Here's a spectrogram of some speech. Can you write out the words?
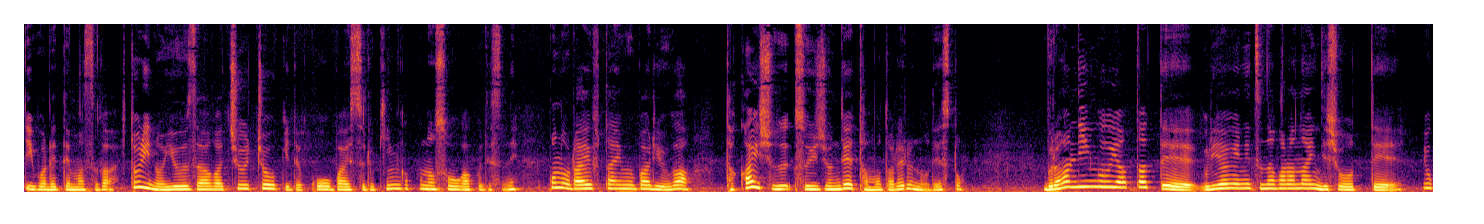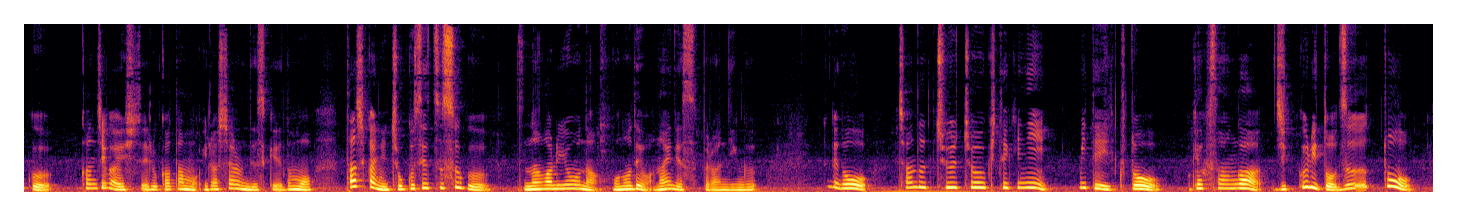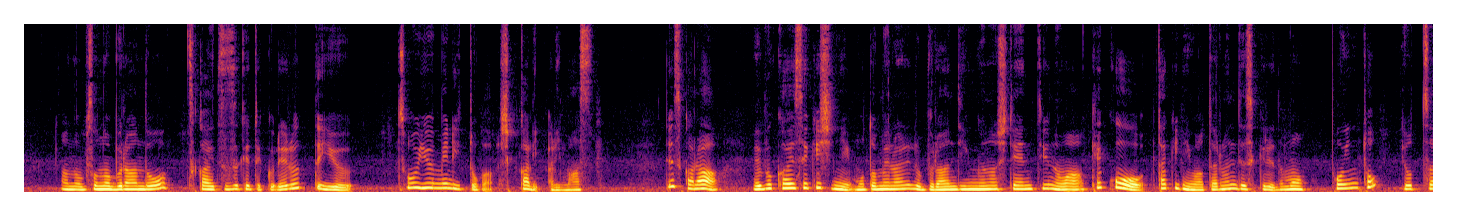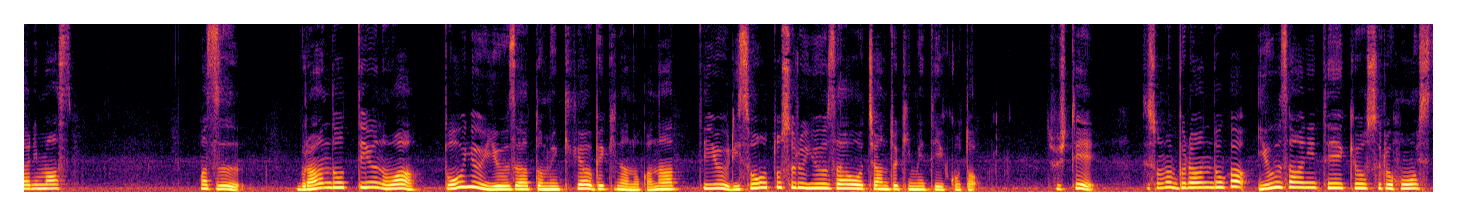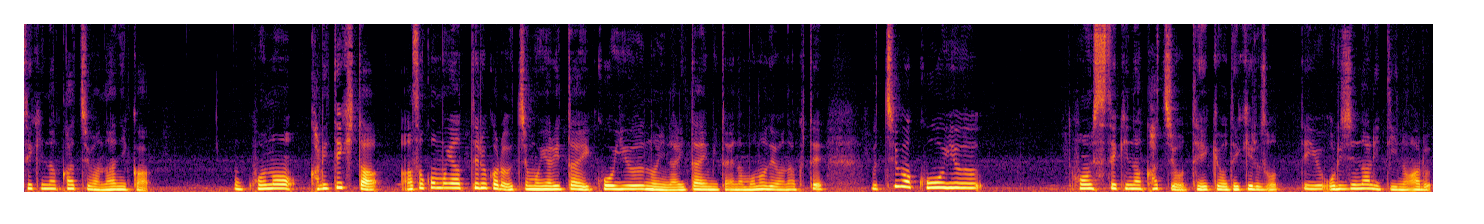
言われてますが1人のユーザーが中長期で購買する金額の総額ですねこのライフタイムバリューが高い水準で保たれるのですとブランディングやったって売り上げにつながらないんでしょうってよく勘違いしている方もいらっしゃるんですけれども確かに直接すぐつながるようなものではないですブランディング。だけどちゃんと中長期的に見ていくとお客さんがじっくりとずっとあのそのブランドを使い続けてくれるっていうそういうメリットがしっかりあります。ですからウェブ解析士に求められるブランディングの視点っていうのは結構多岐にわたるんですけれどもポイント4つあります。まずブランドっていうのはどういうユーザーと向き合うべきなのかなっていう理想とするユーザーをちゃんと決めていくことそしてそのブランドがユーザーに提供する本質的な価値は何かこの借りてきたあそこもやってるからうちもやりたいこういうのになりたいみたいなものではなくてうちはこういう本質的な価値を提供できるぞっていうオリジナリティのある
